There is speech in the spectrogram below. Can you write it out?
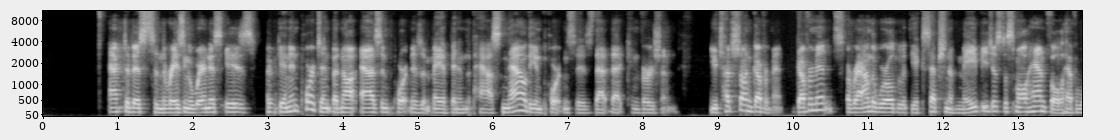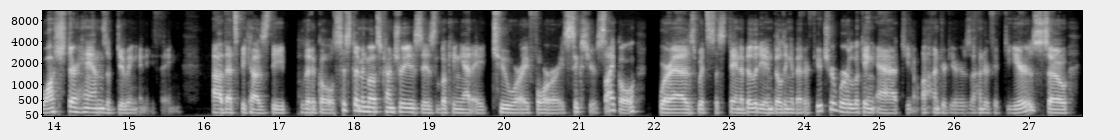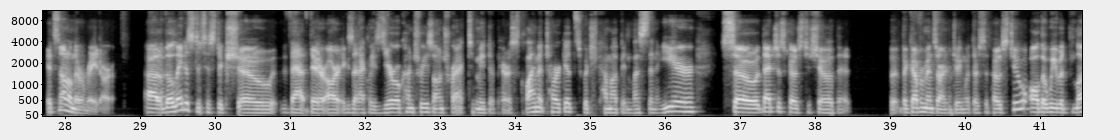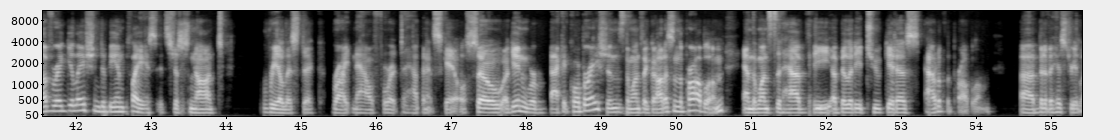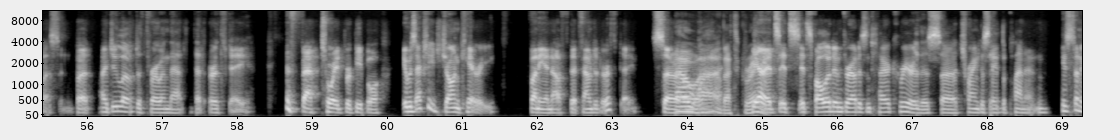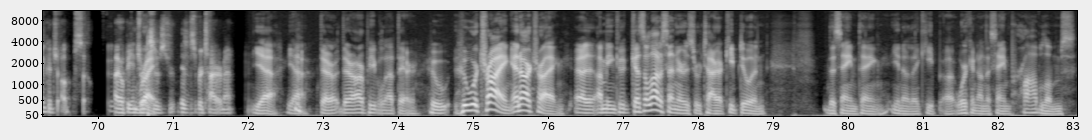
activists and the raising awareness is again important, but not as important as it may have been in the past. Now the importance is that that conversion. You touched on government. Governments around the world, with the exception of maybe just a small handful, have washed their hands of doing anything. Uh, that's because the political system in most countries is looking at a two or a four or a six year cycle. Whereas with sustainability and building a better future, we're looking at you know 100 years, 150 years. So it's not on their radar. Uh, the latest statistics show that there are exactly zero countries on track to meet their Paris climate targets, which come up in less than a year. So that just goes to show that the, the governments aren't doing what they're supposed to. Although we would love regulation to be in place, it's just not realistic right now for it to happen at scale. So again, we're back at corporations, the ones that got us in the problem, and the ones that have the ability to get us out of the problem. A uh, bit of a history lesson, but I do love to throw in that that Earth Day factoid for people. It was actually John Kerry, funny enough, that founded Earth Day. So oh, wow, uh, that's great. Yeah, it's it's it's followed him throughout his entire career. This uh, trying to save the planet, and he's done a good job. So I hope he enjoys right. his, his, retirement. Yeah, yeah. there there are people out there who who were trying and are trying. Uh, I mean, because a lot of senators retire, keep doing the same thing. You know, they keep uh, working on the same problems.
